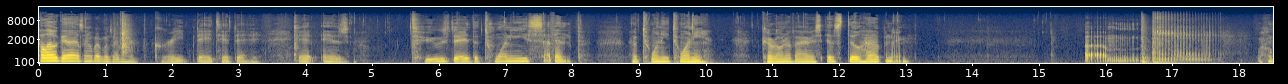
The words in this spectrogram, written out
Hello, guys. I hope everyone's having a great day today. It is Tuesday, the 27th of 2020. Coronavirus is still happening. Um, I hope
